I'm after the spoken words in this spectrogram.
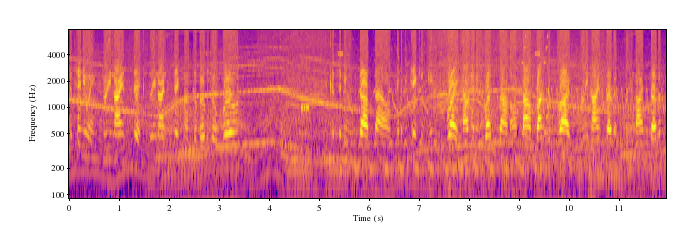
Continuing, 396, 396 on Galileo Road. Continuing southbound, gonna be taking a right, now heading westbound on Mount Bunker Drive, 397, 397.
